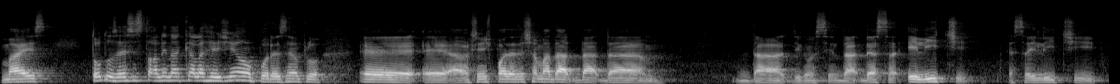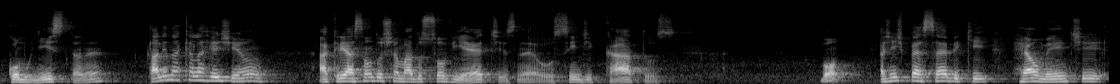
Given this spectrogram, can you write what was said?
Mas todos esses estão ali naquela região. Por exemplo, é, é, a gente pode até chamar da, da, da, da digamos assim, da, dessa elite, essa elite comunista, né? Está ali naquela região. A criação dos chamados sovietes, né? os sindicatos. Bom, a gente percebe que realmente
